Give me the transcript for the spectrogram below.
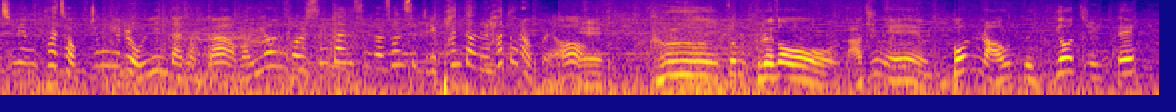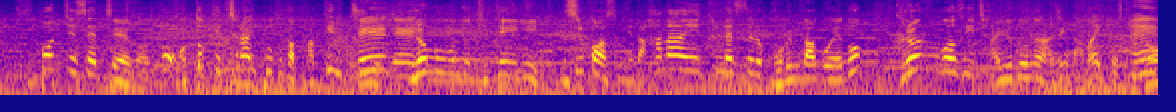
치명타 적중률을 올린다던가 뭐 이런 걸 순간순간 선수들이 판단을 하더라고요. 예, 그 좀 그래서 나중에 이번 라운드 이어질 때 두 번째 세트에서 또 어떻게 tripod가 바뀔지 네, 네, 이런 네. 부분도 디테일이 있을 것 같습니다. 하나의 클래스를 고른다고 해도 그런 것의 자유도는 아직 남아 있거든요. 네.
